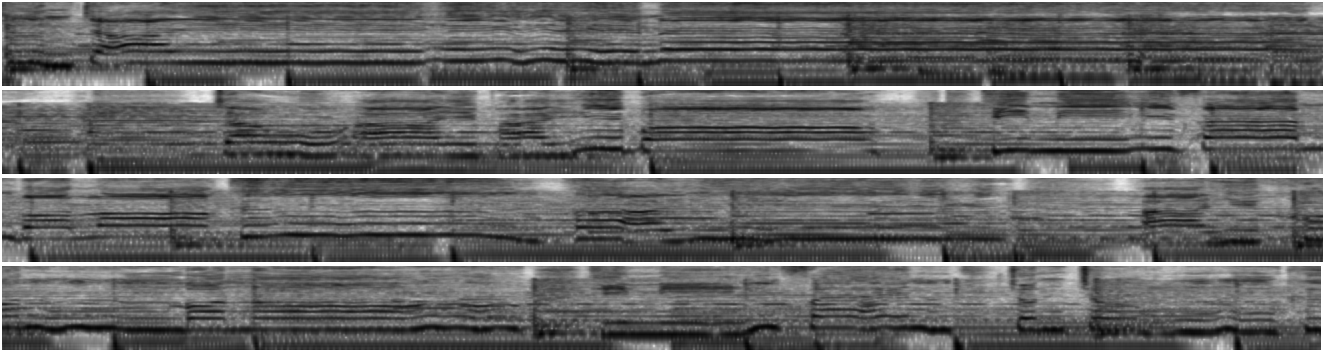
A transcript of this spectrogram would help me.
ชื่นใจแน่เจ้าอายไผบอกที่มีแฟนบ่รอคือไผอายคนบ่นอที่มีแฟน จนจนคื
